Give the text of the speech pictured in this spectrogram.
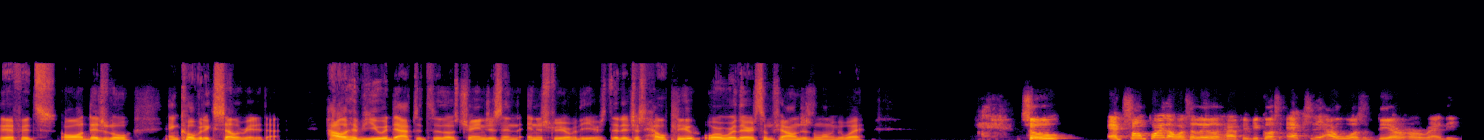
if it's all digital, and COVID accelerated that. How have you adapted to those changes in industry over the years? Did it just help you, or were there some challenges along the way? So at some point, I was a little happy because actually I was there already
